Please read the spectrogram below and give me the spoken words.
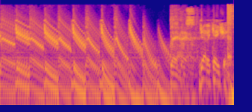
Dedication. Dedication.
